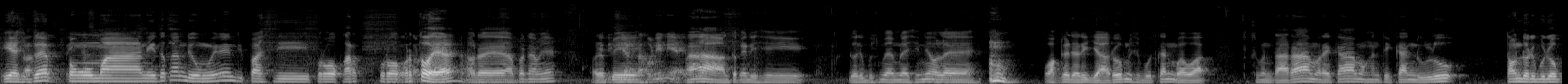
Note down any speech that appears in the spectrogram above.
Iya sebenarnya ringkas. pengumuman itu kan diumuminnya di pas di Purwokar- Purwokerto ya oleh apa namanya oleh Edisi yang tahun ini ya, itu? Ah, untuk edisi 2019 ini oleh wakil dari Jarum disebutkan bahwa untuk sementara mereka menghentikan dulu tahun 2020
